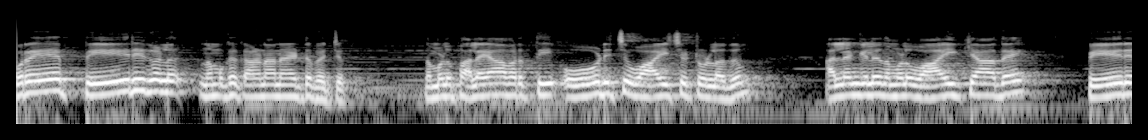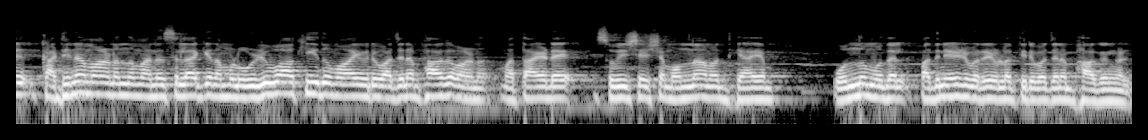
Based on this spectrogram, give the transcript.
കുറേ പേരുകൾ നമുക്ക് കാണാനായിട്ട് പറ്റും. നമ്മൾ പലയാവർത്തി ഓടിച്ച് വായിച്ചിട്ടുള്ളതും അല്ലെങ്കിൽ നമ്മൾ വായിക്കാതെ പേര് കഠിനമാണെന്ന് മനസ്സിലാക്കി നമ്മൾ ഒഴിവാക്കിയതുമായ ഒരു വചനഭാഗമാണ് മത്തായുടെ സുവിശേഷം ഒന്നാം അധ്യായം ഒന്ന് മുതൽ പതിനേഴ് വരെയുള്ള തിരുവചന ഭാഗങ്ങൾ.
